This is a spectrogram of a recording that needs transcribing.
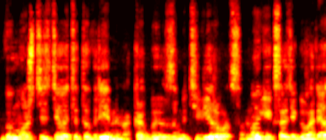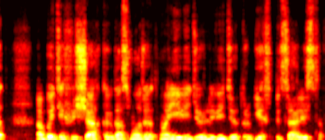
вы можете сделать это временно, как бы замотивироваться. Многие, кстати, говорят об этих вещах, когда смотрят мои видео или видео других специалистов,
